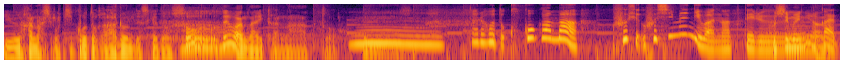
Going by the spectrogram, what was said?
いう話も聞くことがあるんですけどそうではないかなと。なるほど。ここがまあ節目にはなってる節目にはなる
